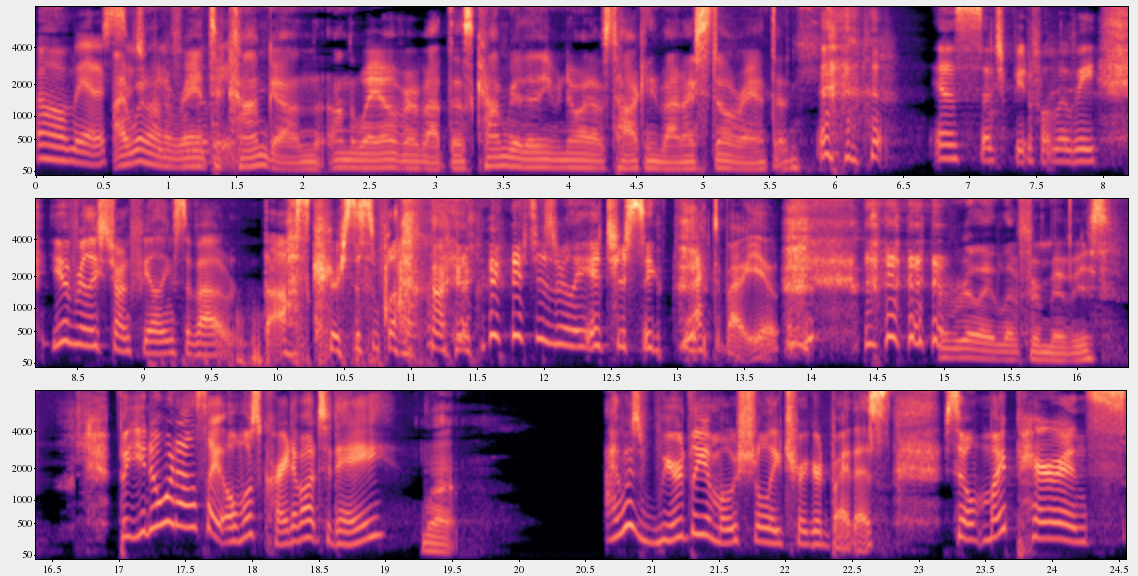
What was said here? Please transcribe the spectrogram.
oh man. It's I went on a rant movie. to Comga on, on the way over about this. Comga didn't even know what I was talking about, and I still ranted. It was such a beautiful movie. You have really strong feelings about the Oscars as well, which is really interesting fact about you. I really live for movies. But you know what else I almost cried about today? What? I was weirdly emotionally triggered by this. So my parents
